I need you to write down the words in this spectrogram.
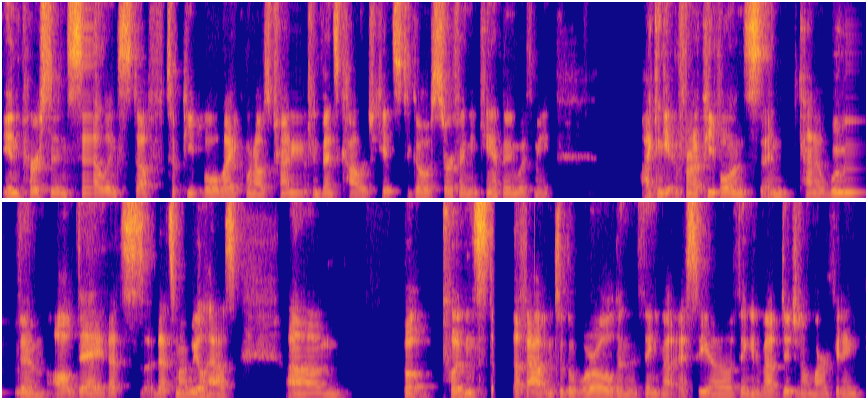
in person selling stuff to people, like when I was trying to convince college kids to go surfing and camping with me. I can get in front of people and, and kind of woo them all day. That's that's my wheelhouse. Um, but putting stuff out into the world and then thinking about SEO, thinking about digital marketing,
